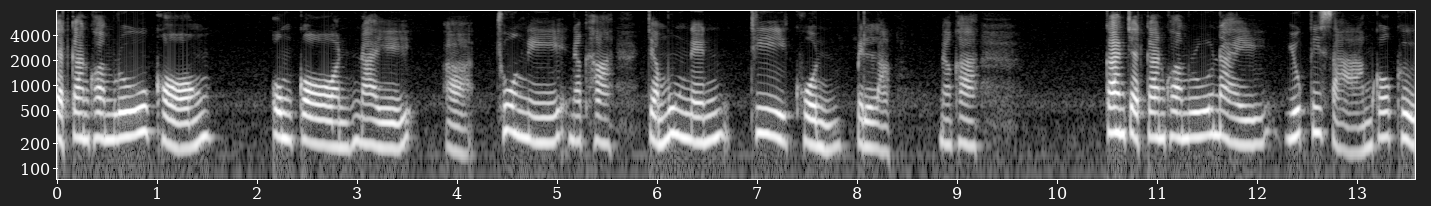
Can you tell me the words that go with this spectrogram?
จัดการความรู้ขององค์กรในช่วงนี้นะคะ จะมุ่งเน้นที่คนเป็นหลักนะคะ การจัดการความรู้ในยุคที่ 3 ก็คือ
